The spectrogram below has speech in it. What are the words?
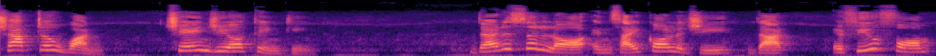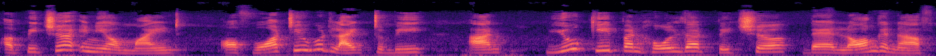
Chapter 1 Change Your Thinking. There is a law in psychology that if you form a picture in your mind of what you would like to be and you keep and hold that picture there long enough,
